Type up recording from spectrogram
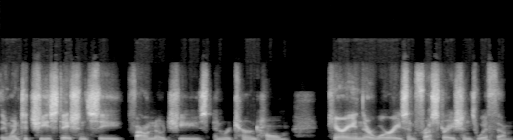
They went to Cheese Station C, found no cheese, and returned home, carrying their worries and frustrations with them.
